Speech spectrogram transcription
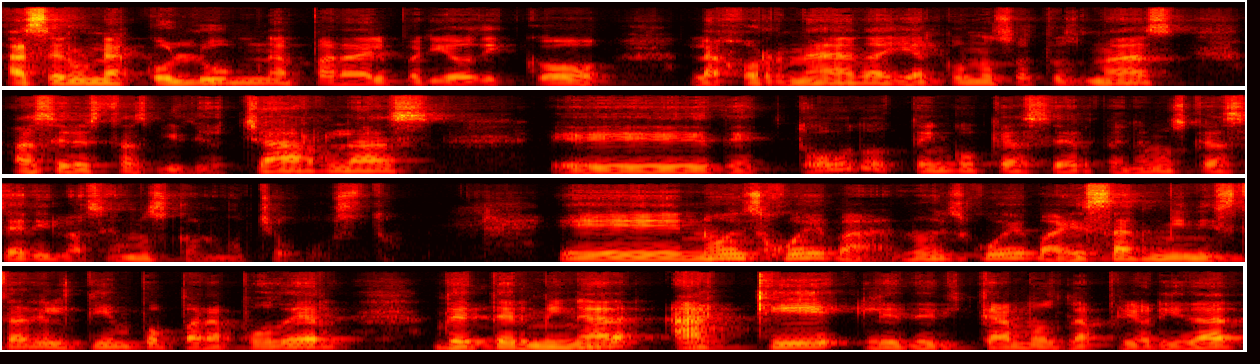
hacer una columna para el periódico La Jornada y algunos otros más, hacer estas videocharlas, eh, de todo tengo que hacer, tenemos que hacer y lo hacemos con mucho gusto. Eh, no es hueva, no es hueva, es administrar el tiempo para poder determinar a qué le dedicamos la prioridad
